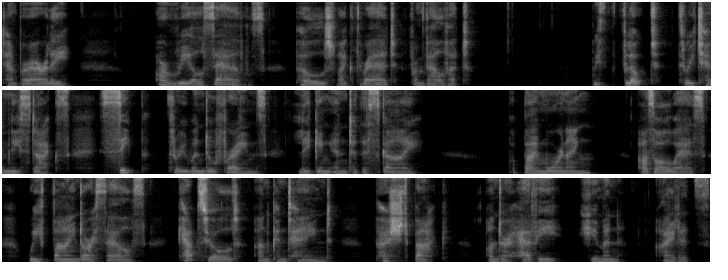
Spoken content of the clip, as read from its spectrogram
temporarily. Our real selves pulled like thread from velvet. We float through chimney stacks, seep through window frames, leaking into the sky. But by morning, as always, we find ourselves capsuled and contained, pushed back under heavy human eyelids.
